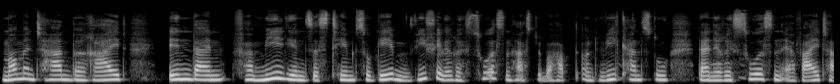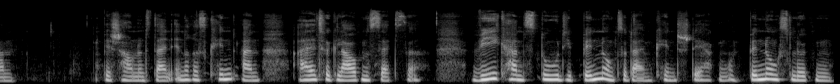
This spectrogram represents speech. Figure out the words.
momentan bereit in dein Familiensystem zu geben? Wie viele Ressourcen hast du überhaupt und wie kannst du deine Ressourcen erweitern? Wir schauen uns dein inneres Kind an, alte Glaubenssätze. Wie kannst du die Bindung zu deinem Kind stärken und Bindungslücken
